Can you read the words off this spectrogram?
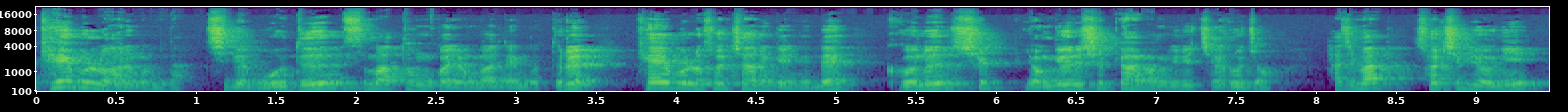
케이블로 하는 겁니다. 집의 모든 스마트홈과 연관된 것들을 케이블로 설치하는 게 있는데 그거는 실- 연결이 실패할 확률이 제로죠. 하지만 설치 비용이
